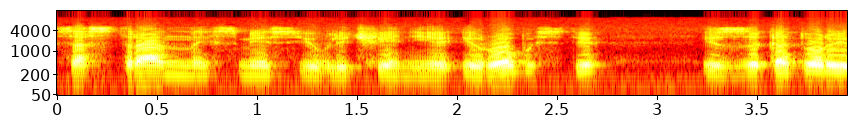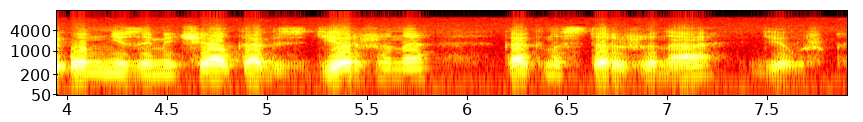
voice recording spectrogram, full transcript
со странной смесью влечения и робости, из-за которой он не замечал, как сдержана, как насторожена девушка.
